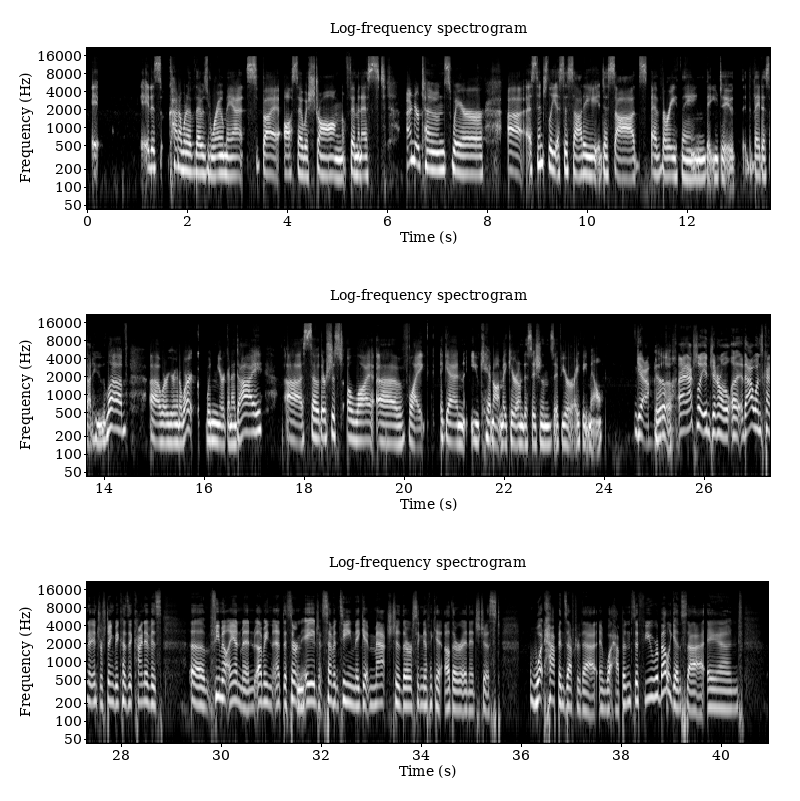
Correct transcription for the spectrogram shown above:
it is kind of one of those romance, but also with strong feminist undertones where uh, essentially a society decides everything that you do. They decide who you love, uh, where you're going to work, when you're going to die. Uh, so there's just a lot of like, again, you cannot make your own decisions if you're a female. Yeah. Ugh. And actually, in general, uh, that one's kind of interesting because it kind of is uh, female and men. I mean, at the certain age, at 17, they get matched to their significant other, and it's just what happens after that, and what happens if you rebel against that, and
